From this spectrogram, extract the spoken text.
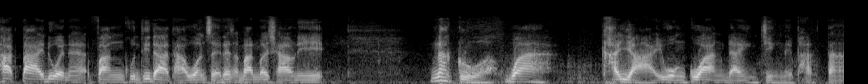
ภาคใต้ด้วยนะฮะฟังคุณธิดาถาวรเสดได้สัมภาษณ์เมื่อเช้านี้ น่ากลัวว่าขยายวงกว้างได้จริงๆในภาคใต้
